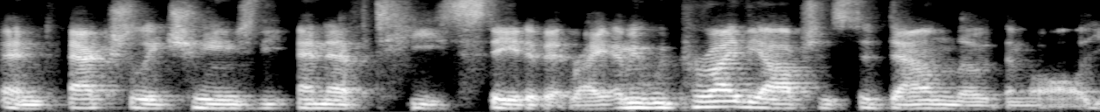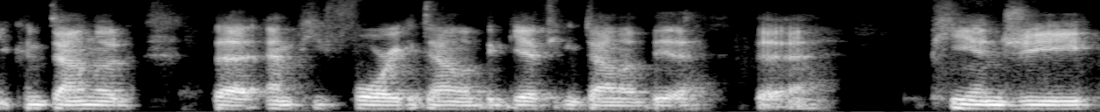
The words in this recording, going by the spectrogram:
and actually change the NFT state of it, right? I mean, we provide the options to download them all. You can download the MP4, you can download the GIF, you can download the the PNG,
